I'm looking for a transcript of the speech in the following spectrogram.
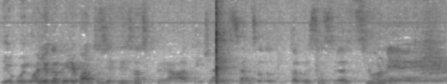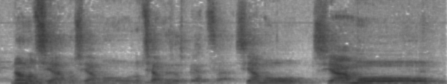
Io quello Voglio capire quanto siete esasperati, cioè nel senso da tutta questa situazione... No, non siamo, siamo, non siamo esasperati. Siamo, siamo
